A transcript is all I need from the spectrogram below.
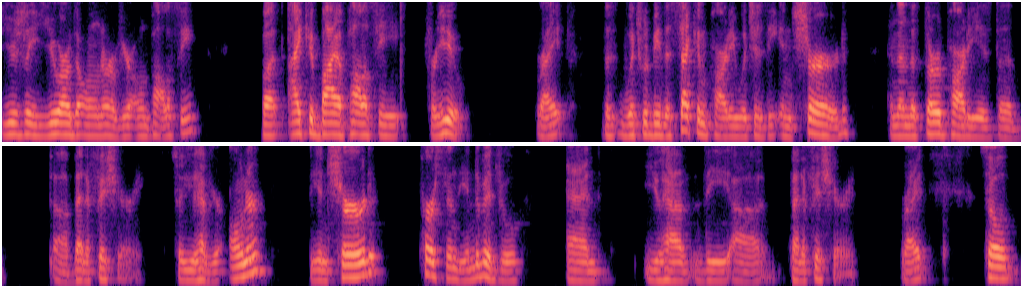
usually you are the owner of your own policy, but I could buy a policy for you, right? The, which would be the second party, which is the insured, and then the third party is the uh, beneficiary. So you have your owner, the insured person, the individual, and you have the uh, beneficiary, right? So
